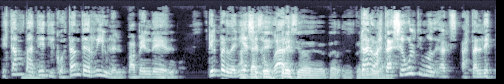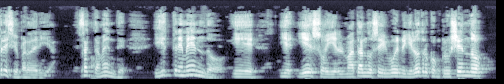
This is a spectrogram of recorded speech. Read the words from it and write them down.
Es tan patético, es tan terrible el papel de él, que él perdería Hasta ese, ese lugar. desprecio de- per- Claro, hasta ese último, hasta el desprecio perdería. Exactamente. Y es tremendo. Y, y- y eso, y el matándose, y bueno, y el otro concluyendo,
